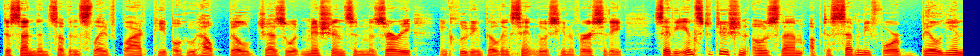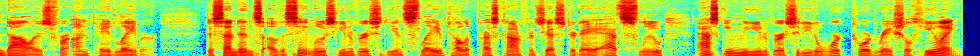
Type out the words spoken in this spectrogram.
Descendants of enslaved black people who helped build Jesuit missions in Missouri, including building St. Louis University, say the institution owes them up to $74 billion for unpaid labor. Descendants of the St. Louis University enslaved held a press conference yesterday at SLU asking the university to work toward racial healing.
